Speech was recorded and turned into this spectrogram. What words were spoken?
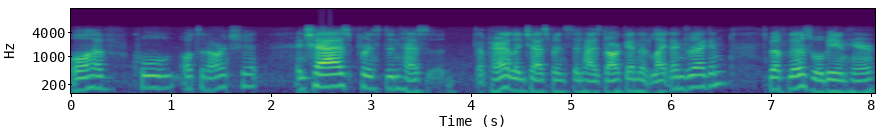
Will have cool alternate art shit. And Chaz Princeton has, apparently Chaz Princeton has Dark End and Light End Dragon. So both of those will be in here.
